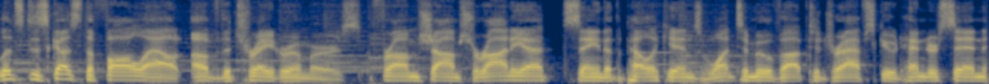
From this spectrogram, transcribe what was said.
Let's discuss the fallout of the trade rumors from Shams Charania saying that the Pelicans want to move up to draft Scoot Henderson.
